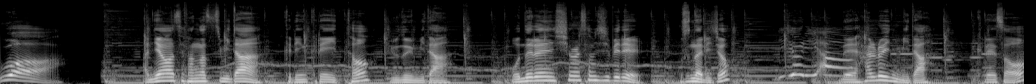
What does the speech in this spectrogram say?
우와. 안녕하세요 반갑습니다. 그린 크리에이터 윤우입니다. 오늘은 10월 31일 무슨 날이죠? 이절이야. 네 할로윈입니다. 그래서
